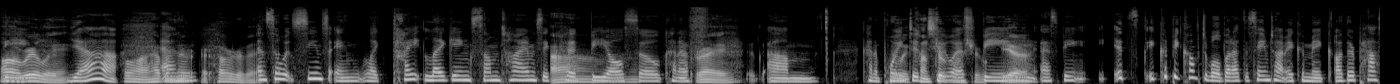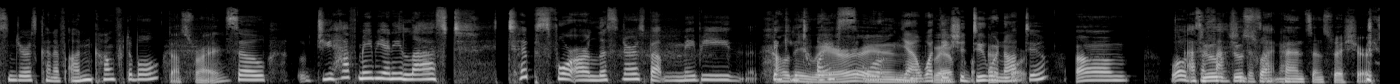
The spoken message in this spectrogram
Oh, really? Yeah. Oh, I haven't And- heard, heard of it. And so it seems in like tight leggings, sometimes it could be also kind of Ah, right. um, kind of Really pointed to as being Yeah. as being it's it could be comfortable, but at the same time it can make other passengers kind of uncomfortable. That's right. So, do you have maybe any last tips for our listeners about maybe How thinking they twice wear or in yeah, what they should do or not do? Um. Well, As do fashion do designer. sweatpants and sweatshirts.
